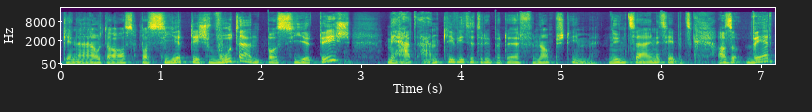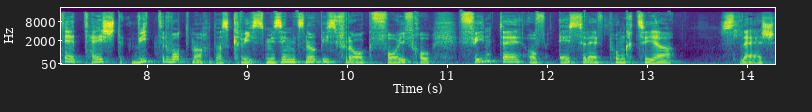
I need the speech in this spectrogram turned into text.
genau das passiert ist. Wo dann passiert ist, wir hat endlich wieder darüber dürfen abstimmen. 1971. Also wer den Test weiter will machen, das Quiz, wir sind jetzt nur bis Frage 5 gekommen, findet ihr auf srf.ch slash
